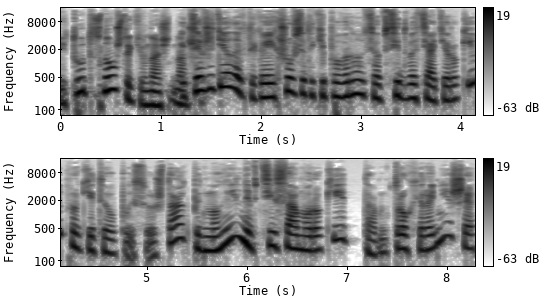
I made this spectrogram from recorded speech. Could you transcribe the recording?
І тут знову ж таки в наш, наш... І це вже діалектика. Якщо все-таки повернутися всі 20-ті роки, про які ти описуєш, так, підмогильні в ці самі роки, там трохи раніше,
